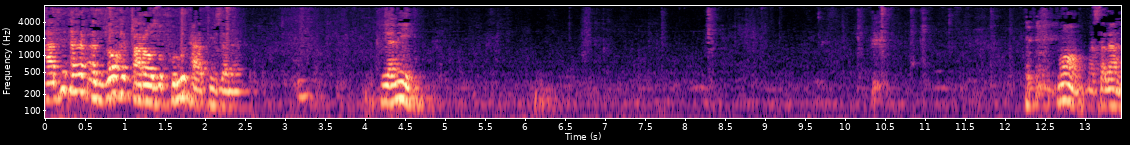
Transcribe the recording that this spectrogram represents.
از یه طرف از راه فراز و فرود حرف می‌زنه. یعنی ما مثلا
